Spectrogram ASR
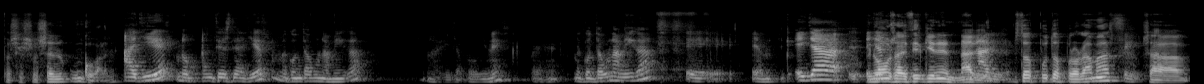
pues eso, ser un cobarde. Ayer, no, antes de ayer, me contaba una amiga, no sé tampoco quién es, me contaba una amiga, eh, em, ella... No vamos a decir quién es nadie. Nadie. Estos putos programas, Sí. o sea,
